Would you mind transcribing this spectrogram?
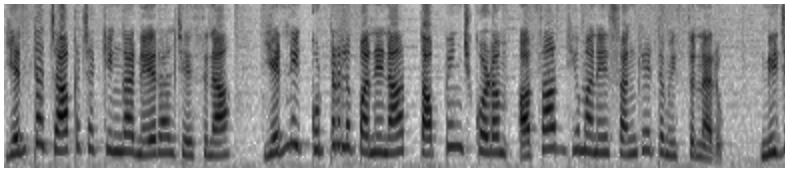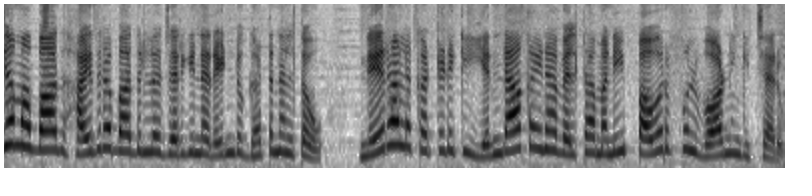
ఎంత చాకచక్యంగా నేరాలు చేసినా ఎన్ని కుట్రలు పనినా తప్పించుకోవడం అసాధ్యమనే సంకేతం ఇస్తున్నారు. నిజామాబాద్ హైదరాబాద్లో జరిగిన రెండు ఘటనలతో నేరాల కట్టడికి ఎందాకైనా వెళ్తామని పవర్ఫుల్ వార్నింగ్ ఇచ్చారు.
